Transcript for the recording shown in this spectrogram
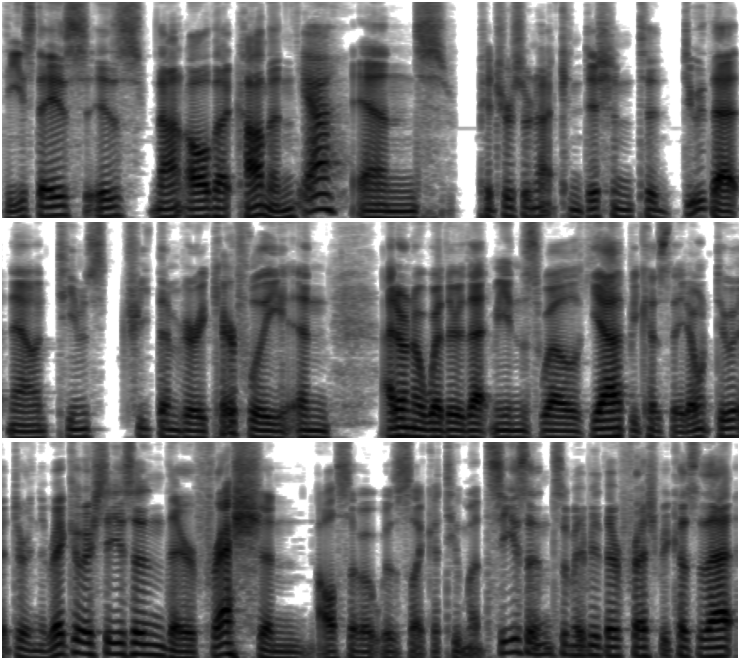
these days is not all that common Yeah. and pitchers are not conditioned to do that now. Teams treat them very carefully, and I don't know whether that means well, yeah, because they don't do it during the regular season, they're fresh, and also it was like a two month season, so maybe they're fresh because of that,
